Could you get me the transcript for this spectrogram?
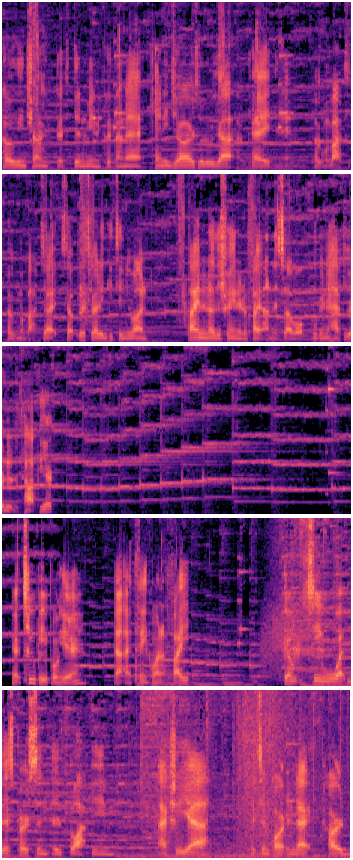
clothing chunk, that didn't mean to click on that. Candy jars, what do we got? Okay. And Pokemon box, Pokemon box. Alright, so let's go ahead and continue on find another trainer to fight on this level. We're going to have to go to the top here. Got two people here that I think want to fight. Don't see what this person is blocking. Actually, yeah, it's important. That card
